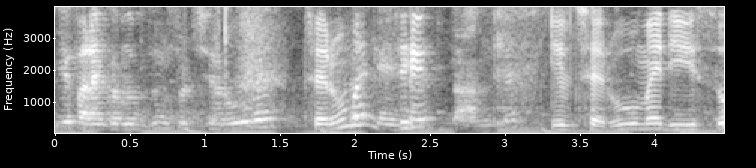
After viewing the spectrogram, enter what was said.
Io farei anche uno zoom sul cerume. Cerume? Sì. interessante. Il cerume di su.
